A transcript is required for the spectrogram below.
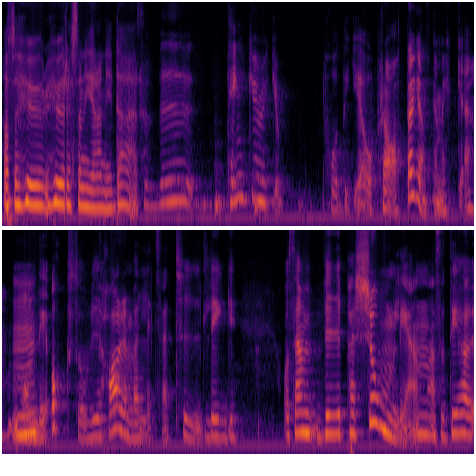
Alltså hur, hur resonerar ni där? Så vi tänker mycket på det och pratar ganska mycket Mm. om det också. Vi har en väldigt så här, tydlig... Och sen vi personligen, alltså det har,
